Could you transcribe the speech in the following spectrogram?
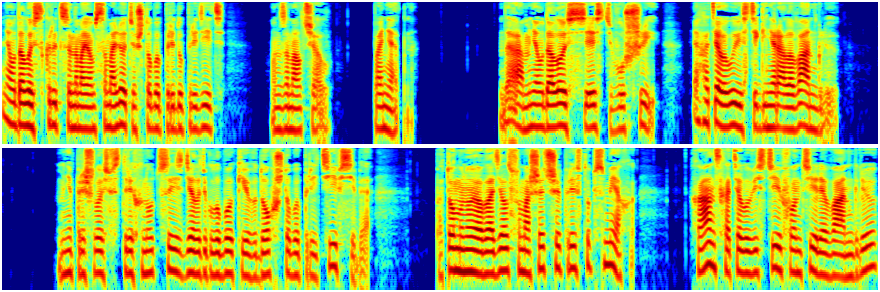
Мне удалось скрыться на моем самолете, чтобы предупредить. Он замолчал. Понятно. Да, мне удалось сесть в уши. Я хотела вывести генерала в Англию. Мне пришлось встряхнуться и сделать глубокий вдох, чтобы прийти в себя. Потом мною овладел сумасшедший приступ смеха. Ханс хотел увезти фон Тиля в Англию,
